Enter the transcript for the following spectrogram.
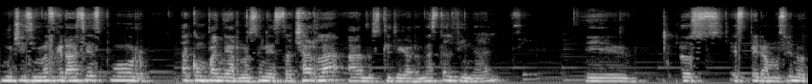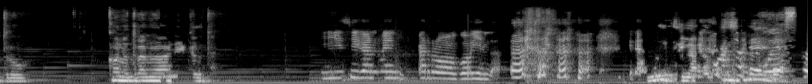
Muchísimas gracias por acompañarnos en esta charla, a los que llegaron hasta el final. Sí. Eh, los esperamos en otro, con otra nueva anécdota. Y síganme en arroba govienda. Por supuesto.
